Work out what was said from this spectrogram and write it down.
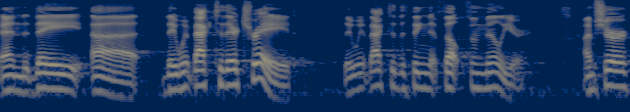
And they, uh, they went back to their trade. They went back to the thing that felt familiar. I'm sure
